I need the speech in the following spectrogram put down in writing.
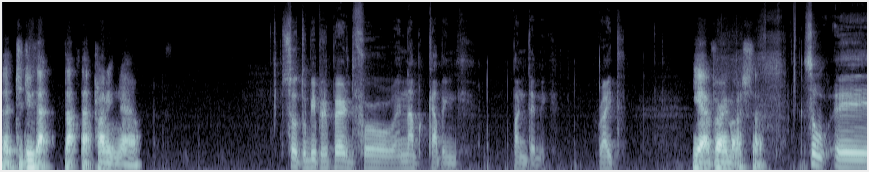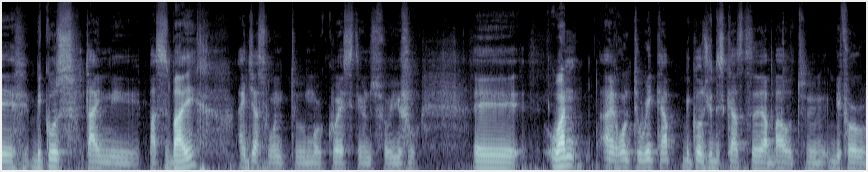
uh, to do that, that that planning now. So to be prepared for an upcoming pandemic, right? Yeah, very much so. So uh, because time passes by, I just want two more questions for you. Uh, one, I want to recap because you discussed uh, about uh, before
